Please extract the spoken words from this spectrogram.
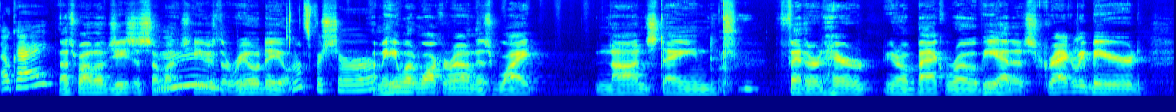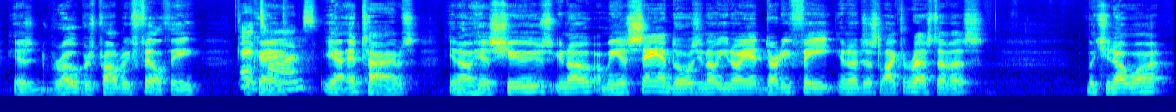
Okay? That's why I love Jesus so much. He was the real deal. That's for sure. I mean, he wasn't walking around in this white, non-stained, feathered hair, you know, back robe. He had a scraggly beard. His robe was probably filthy. At times. Yeah, at times. You know, his shoes. You know, I mean, his sandals. You know, you know, he had dirty feet. You know, just like the rest of us. But you know what?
